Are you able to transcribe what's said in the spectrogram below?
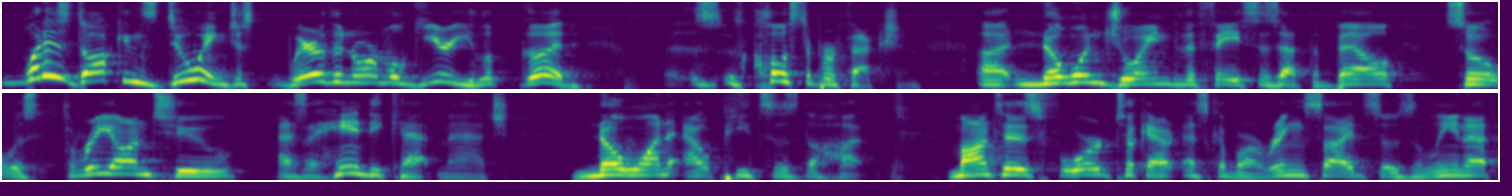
what is Dawkins doing? Just wear the normal gear. You look good. Close to perfection. Uh, no one joined the faces at the bell, so it was three on two as a handicap match. No one out pizzas the hut. Montez Ford took out Escobar ringside, so Zelina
